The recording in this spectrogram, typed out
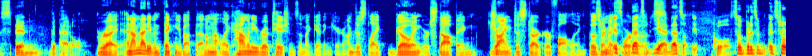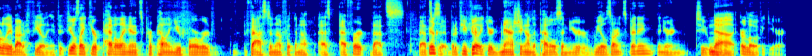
spin the pedal. Right. And I'm not even thinking about that. I'm not like, how many rotations am I getting here? I'm just like going or stopping, trying to start or falling. Those are I mean, my it's, four that's, modes. Yeah, that's it- cool. So, but it's it's totally about a feeling. If it feels like you're pedaling and it's propelling you forward fast enough with enough es- effort, that's that's Here's- good. But if you feel like you're gnashing on the pedals and your wheels aren't spinning, then you're in too No. high or low of a gear.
